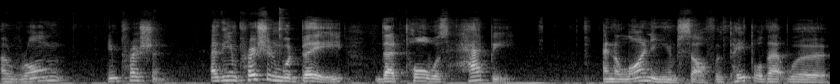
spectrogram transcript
a wrong impression. And the impression would be that Paul was happy and aligning himself with people that were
